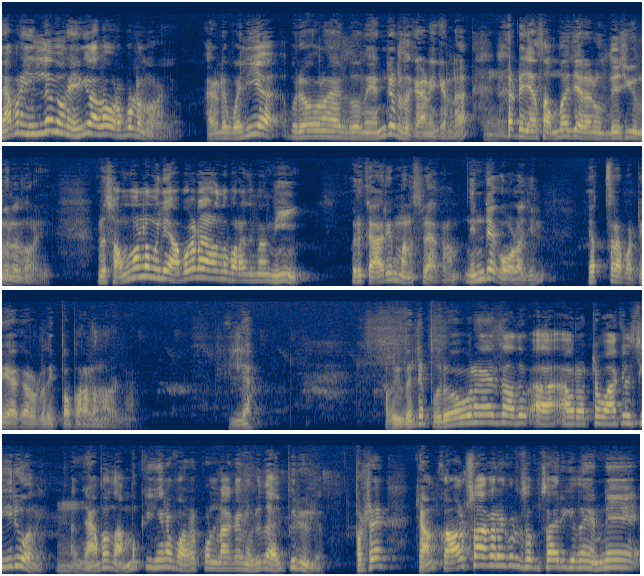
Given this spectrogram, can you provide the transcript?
ഞാൻ പറഞ്ഞു ഇല്ലെന്ന് പറഞ്ഞു. എനിക്ക് നല്ല ഉറപ്പുണ്ടെന്ന് പറഞ്ഞു. അതുകൊണ്ട് വലിയ പുരോഗമനകാര്യത്തൊന്നും എന്റെ അടുത്ത് കാണിക്കണ്ട. എന്നിട്ട് ഞാൻ സമ്മതിച്ച് തരാൻ ഉദ്ദേശിക്കുന്നില്ലെന്ന് പറഞ്ഞു. പിന്നെ സംവരണം വലിയ അപകടമാണെന്ന് പറയുന്ന നീ ഒരു കാര്യം മനസ്സിലാക്കണം. നിന്റെ കോളേജിൽ എത്ര പട്ടികക്കാരുള്ളത് ഇപ്പോൾ പറയണമെന്ന് പറഞ്ഞു. ഇല്ല. അപ്പോൾ ഇവന്റെ പുരോഗമന കാര്യത്തിൽ അത് അവരൊറ്റ വാക്കിൽ തീരുവാന്ന് ഞാൻ പറഞ്ഞു നമുക്കിങ്ങനെ വഴക്കുണ്ടാക്കാൻ ഒരു താല്പര്യമില്ല പക്ഷേ ഞാൻ കാൾസാഗറെ കുറിച്ച് സംസാരിക്കുന്നത് എന്നെ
